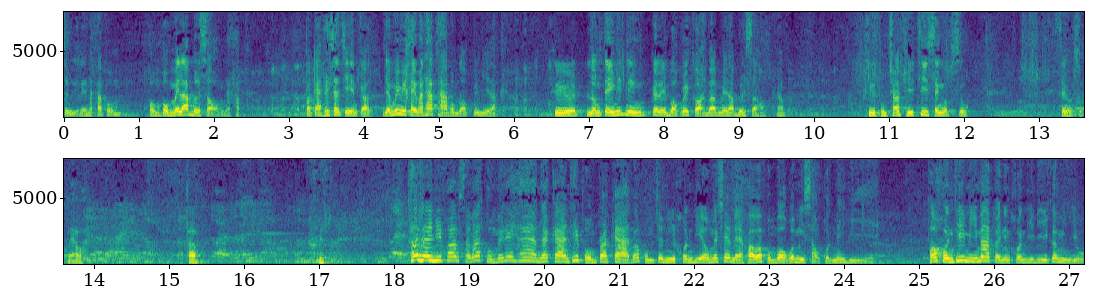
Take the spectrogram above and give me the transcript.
สื่อเลยนะครับผมผมผมไม่รับเบอร์สองนะครับ ประกาศให้ชัดเจนก่อน ยังไม่มีใครมาทาบทามผมหรอกไม่มีหรอกคือหลงตัวเองนิดนึงก็เลยบอกไว้ก่อนว่าไม่รับเบอร์สองครับ คือผมชอบชีวิตที่สงบสุข สงบสุขแล้ว ครับถ้าใดมีความสามารถผมไม่ได้ห้ามนะการที่ผมประกาศว่าผมจะมีคนเดียวไม่ใช่หมายความว่าผมบอกว่ามีสองคนไม่ดี ราะคนที่มีมากกว่าหนึ่งคนดีๆ ก็มีอยู่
